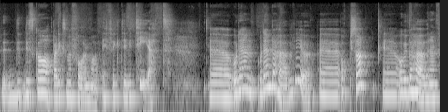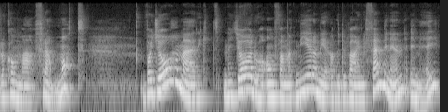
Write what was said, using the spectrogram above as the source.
Det, det skapar liksom en form av effektivitet. Eh, och den, och den behöver vi ju eh, också. Eh, och vi behöver den för att komma framåt. Vad jag har märkt när jag då har omfamnat mer och mer av the divine feminine i mig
